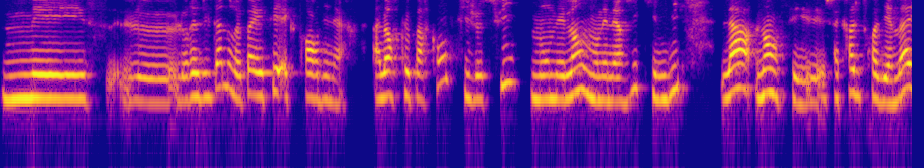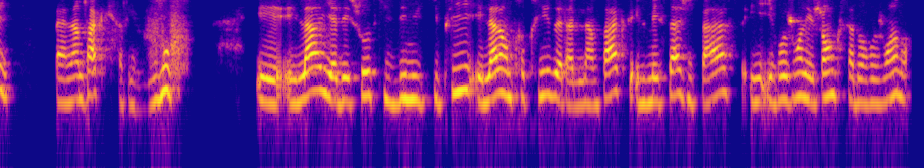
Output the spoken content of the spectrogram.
mais le, résultat n'aurait pas été extraordinaire. Alors que par contre, si je suis mon élan, mon énergie qui me dit, là, non, c'est chakra du troisième œil, ben, l'impact, ça fait. Et, et, là, il y a des choses qui se démultiplient. Et là, l'entreprise, elle a de l'impact et le message, il passe et il rejoint les gens que ça doit rejoindre.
